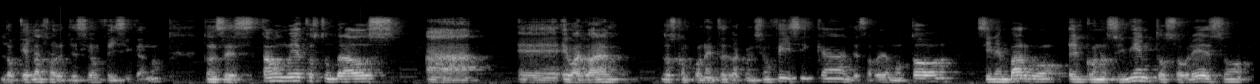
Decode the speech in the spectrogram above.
lo que es la alfabetización física, ¿no? Entonces, estamos muy acostumbrados a eh, evaluar los componentes de la condición física, el desarrollo motor, sin embargo, el conocimiento sobre eso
